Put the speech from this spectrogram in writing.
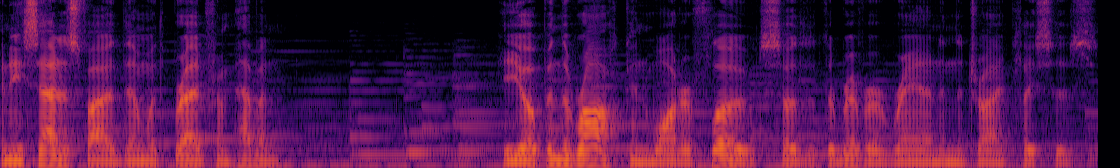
and he satisfied them with bread from heaven. He opened the rock, and water flowed, so that the river ran in the dry places.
